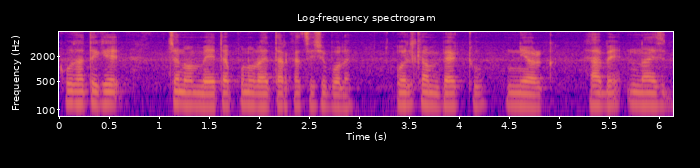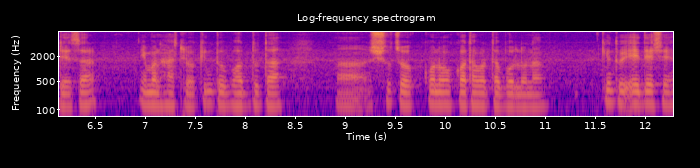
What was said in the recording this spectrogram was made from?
কোথা থেকে যেন মেয়েটা পুনরায় তার কাছে এসে বলে welcome back to New York have a nice day sir Iman হাসলো, কিন্তু ভদ্রতা সূচক কোনো কথাবার্তা বলল না। কিন্তু এই দেশে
